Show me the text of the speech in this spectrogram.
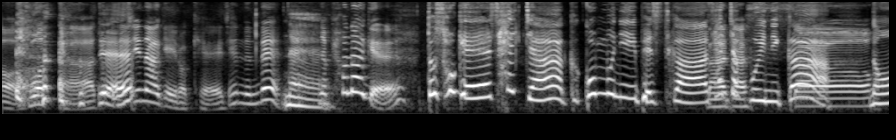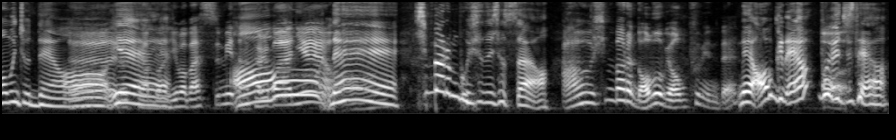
어, 주었다. 좀 예. 진하게 이렇게 했는데 네. 그냥 편하게 또 속에 살짝 그 꽃무늬 베스트가 살짝 맞았어요. 보이니까 너무 좋네요. 네, 이렇게 한번 입어봤습니다. 별거 아니에요. 네 신발은 뭐 신으셨어요? 아우 신발은 너무 명품인데. 네, 어 그래요? 보여주세요.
